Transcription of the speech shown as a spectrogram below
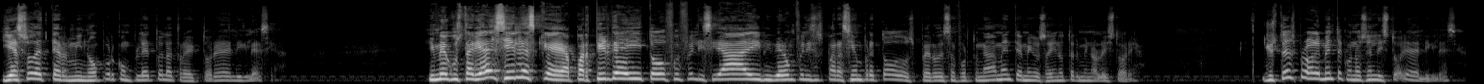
Y eso determinó por completo la trayectoria de la iglesia. Y me gustaría decirles que a partir de ahí todo fue felicidad y vivieron felices para siempre todos, pero desafortunadamente, amigos, ahí no terminó la historia. Y ustedes probablemente conocen la historia de la iglesia.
